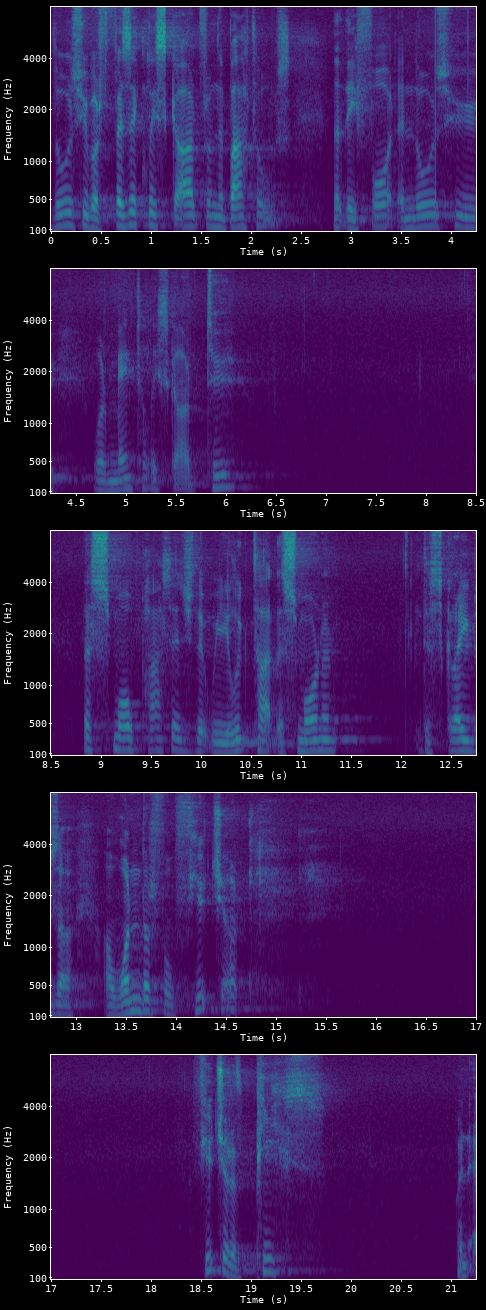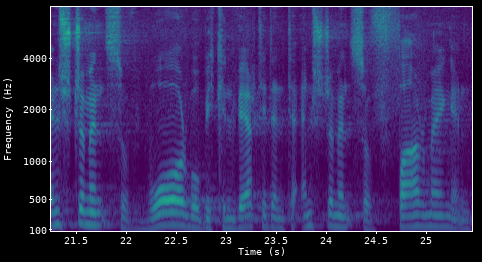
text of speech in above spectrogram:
Those who were physically scarred from the battles that they fought, and those who were mentally scarred too. This small passage that we looked at this morning describes a, a wonderful future. Future of peace, when instruments of war will be converted into instruments of farming and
